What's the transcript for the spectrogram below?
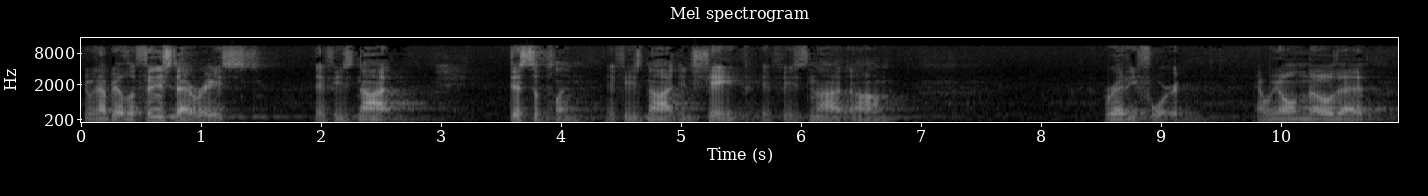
he will not be able to finish that race if he's not disciplined, if he's not in shape, if he's not um, ready for it. And we all know that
